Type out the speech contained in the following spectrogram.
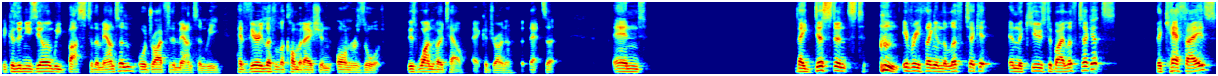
because in New Zealand we bus to the mountain or drive to the mountain. We have very little accommodation on resort. There's one hotel at Cardrona, but that's it. And they distanced everything in the lift ticket in the queues to buy lift tickets. The cafes,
